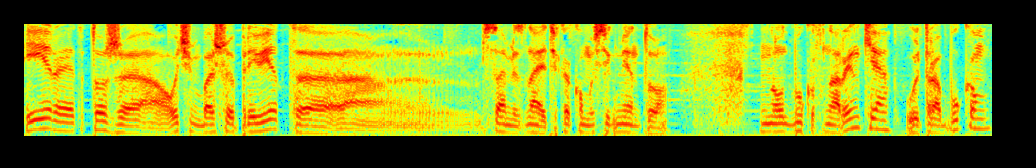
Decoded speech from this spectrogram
Air это тоже очень большой привет. Э, сами знаете, какому сегменту ноутбуков на рынке, ультрабукам.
